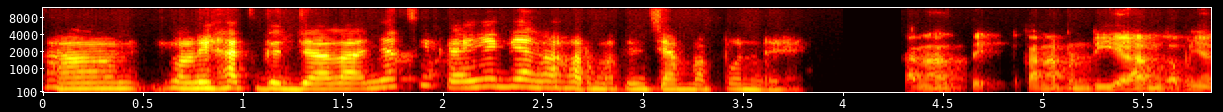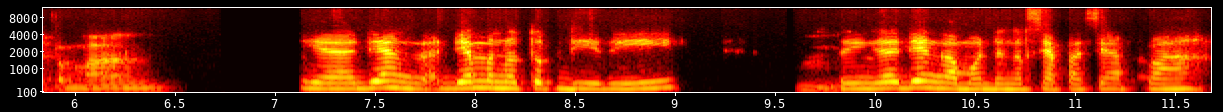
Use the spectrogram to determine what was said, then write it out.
Um, melihat gejalanya sih kayaknya dia nggak hormatin siapa pun deh. Karena karena pendiam, nggak punya teman. Ya dia nggak dia menutup diri, hmm. sehingga dia nggak mau dengar siapa-siapa.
